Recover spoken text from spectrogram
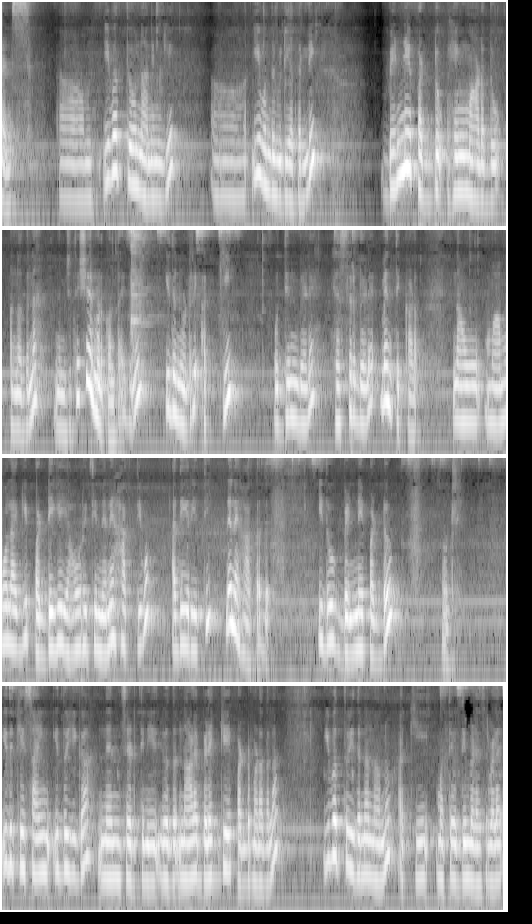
Friends ಇವತ್ತು ನಾನು ನಿಮಗೆ ಈ ಒಂದು ವಿಡಿಯೋದಲ್ಲಿ ಬೆಣ್ಣೆ ಪಡ್ಡು ಹೆಂಗೆ ಮಾಡೋದು ಅನ್ನೋದನ್ನು ನಿಮ್ಮ ಜೊತೆ ಶೇರ್ ಮಾಡ್ಕೊತಾ ಇದ್ದೀನಿ. ಇದು ನೋಡಿರಿ ಅಕ್ಕಿ, ಉದ್ದಿನ ಬೇಳೆ, ಹೆಸ್ರು ಬೇಳೆ ಹೆಸರುಬೇಳೆ ಕಾಳು ನಾವು ಮಾಮೂಲಾಗಿ ಪಡ್ಡಿಗೆ ಯಾವ ರೀತಿ ನೆನೆ ಹಾಕ್ತೀವೋ ಅದೇ ರೀತಿ ನೆನೆ ಹಾಕೋದು. ಇದು ಬೆಣ್ಣೆ ಪಡ್ಡು, ನೋಡಿರಿ. ಇದಕ್ಕೆ ಸಾಯಂ, ಇದು ಈಗ ನೆನೆಸಿಡ್ತೀನಿ ಇವತ್ತು ನಾಳೆ ಬೆಳಗ್ಗೆ ಪಡ್ಡು ಮಾಡೋದಲ್ಲ ಇವತ್ತು ಇದನ್ನು ನಾನು ಅಕ್ಕಿ ಮತ್ತು ಉದ್ದಿನಬೇಳೆ ಹೆಸರುಬೇಳೆ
